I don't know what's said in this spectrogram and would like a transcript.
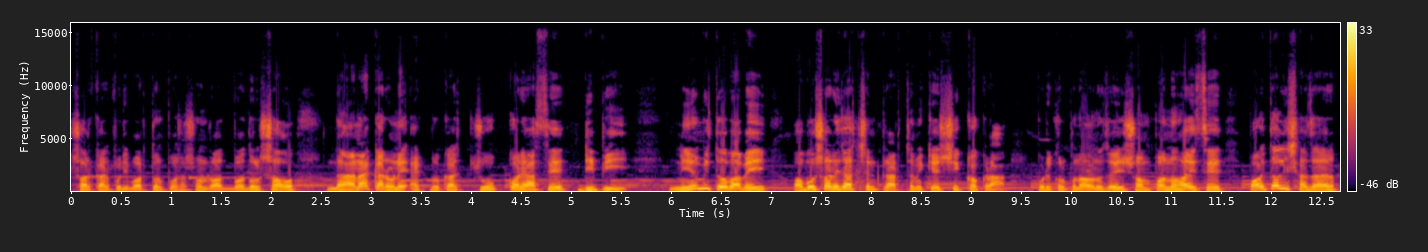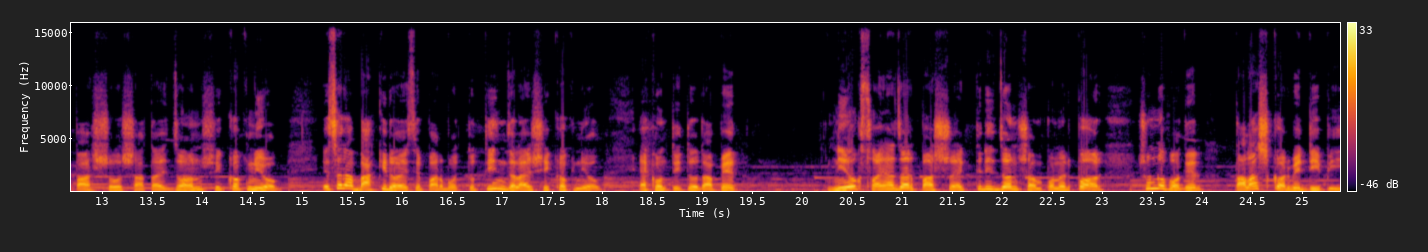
সরকার পরিবর্তন, প্রশাসন রদবদল সহ নানা কারণে এক প্রকার চুপ করে আছে ডিপি। নিয়মিতভাবেই অবসরে যাচ্ছেন প্রাথমিকের শিক্ষকরা। পরিকল্পনা অনুযায়ী সম্পন্ন হয়েছে পঁয়তাল্লিশ হাজার পাঁচশো সাতাশ জন শিক্ষক নিয়োগ। এছাড়া বাকি রয়েছে পার্বত্য তিন জেলায় শিক্ষক নিয়োগ। এখন তৃতীয় ধাপের নিয়োগ ছয় হাজার পাঁচশো একত্রিশ জন সম্পন্নের পর শূন্য পদের তালাশ করবে ডিপি।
